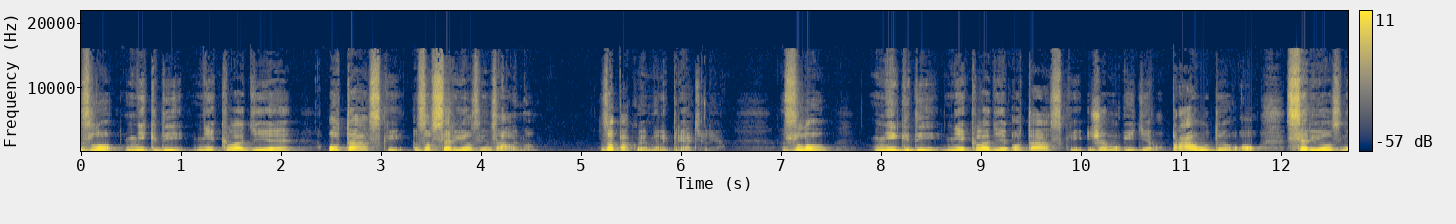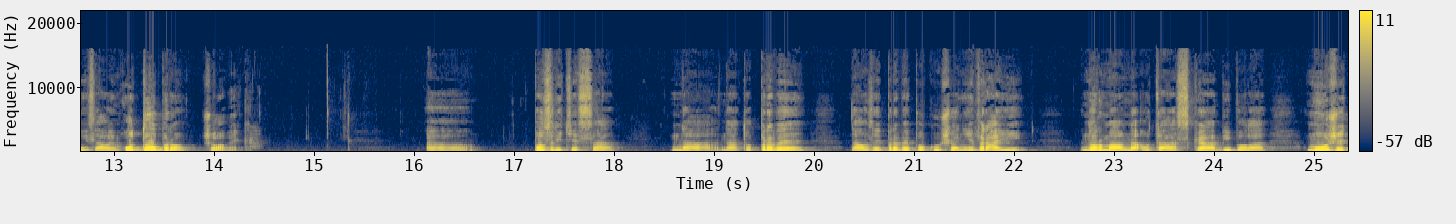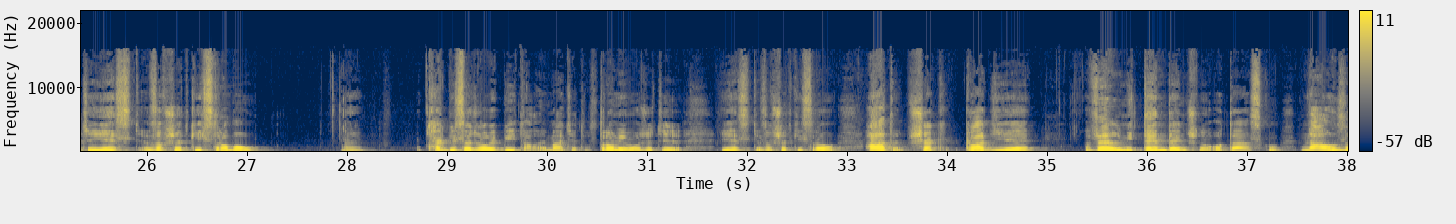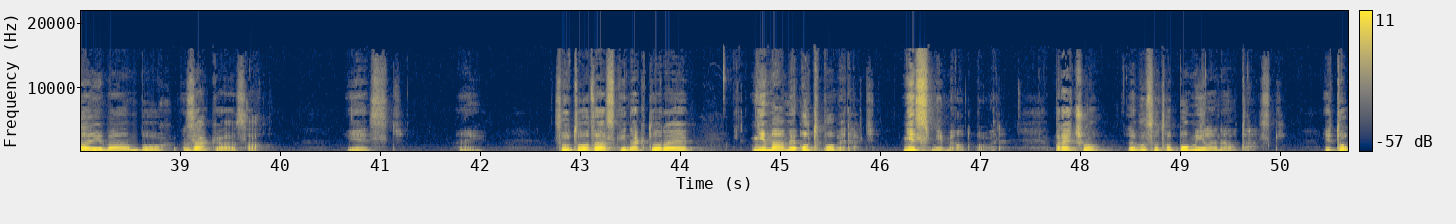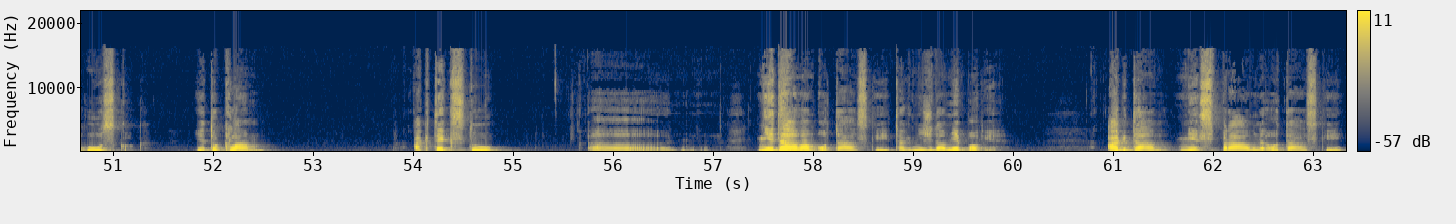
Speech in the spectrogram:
Zlo nikdy nekladie otázky so serióznym záujmom. Zopakujem, milí priatelia. Zlo nikdy nekladie otázky, že mu ide o pravdu, o seriózny záujem, o dobro človeka. E, pozrite sa na, na to prvé, naozaj prvé pokúšanie v raji, normálna otázka by bola, môžete jesť zo všetkých stromov? Tak by sa človek pýtal, máte tu stromy, môžete jesť zo všetkých stromov. Had však kladie veľmi tendenčnú otázku. Naozaj vám Boh zakázal jesť? Sú to otázky, na ktoré nemáme odpovedať. Nesmieme odpovedať. Prečo? Lebo sú to pomílené otázky. Je to úskok. Je to klam ak textu uh, nedávam otázky, tak nič nám nepovie. Ak dám nesprávne otázky,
